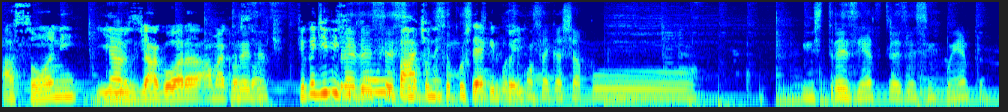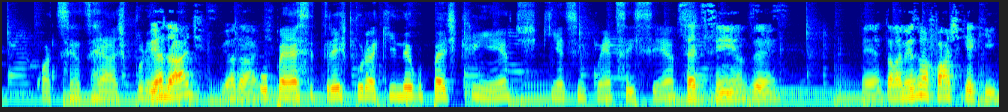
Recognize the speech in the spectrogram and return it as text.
a Sony e Cara, os de agora a Microsoft. 300 Fica dividido um 360 empate, né? você, costuma, Técnico você aí. consegue achar por uns 300, 350, 400 reais por aí. Verdade, verdade. O PS3 por aqui, nego pede 500, 550, 600. 700, é. É, tá na mesma faixa que aqui.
